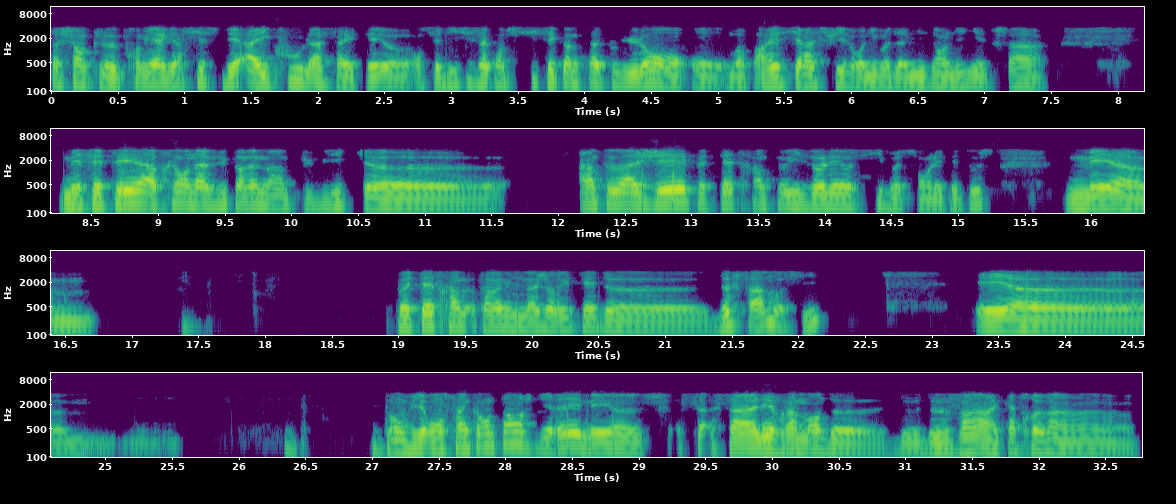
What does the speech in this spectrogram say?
sachant que le premier exercice des haïkus, là, ça a été, euh, on s'est dit, si, si c'est comme ça tout du long, on, ne va pas réussir à suivre au niveau de la mise en ligne et tout ça. Mais c'était, après, on a vu quand même un public euh, un peu âgé, peut-être un peu isolé aussi, bah, on l'était tous, mais euh, peut-être quand même une majorité de, femmes aussi. Et d'environ 50 ans, je dirais, mais euh, ça, allait vraiment de, de, 20 à 80, hein,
